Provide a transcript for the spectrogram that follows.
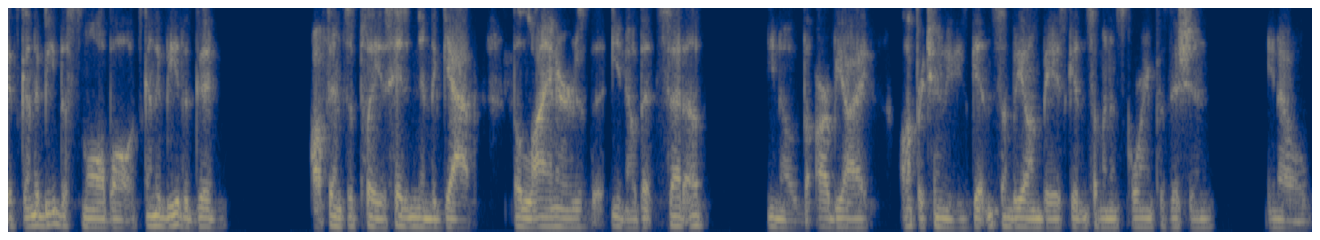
It's going to be the small ball. It's going to be the good offensive plays hidden in the gap, the liners that you know that set up, you know, the RBI opportunities, getting somebody on base, getting someone in scoring position. You know,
